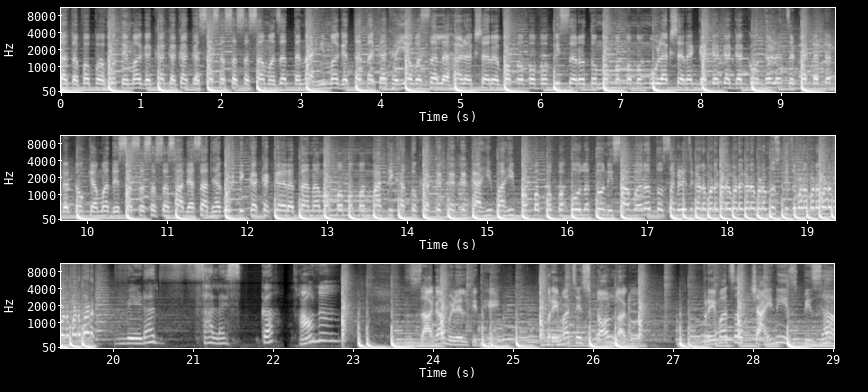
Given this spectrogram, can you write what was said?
तत पप होते मग खक खक सस सस समजत नाही मग तत कख यवसल हळक्षर बब बब विसरतो मम मम मूळाक्षर ग ग ग ग गोंधळच ड ड ड ड डोक्यामध्ये सस सस साध्या साध्या गोष्टी कक करताना मम मम माती खातो कक कक काही बाही बब बब बोलतो नि सावरतो सगळीच गडबड गडबड गडबड नुसतीच बडबड बडबड बडबड. वेडा झालायस का? हाव ना. जागा मिळेल तिथे. प्रेमाचे स्टॉल लागू प्रेमाचा चायनीज पिझ्झा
